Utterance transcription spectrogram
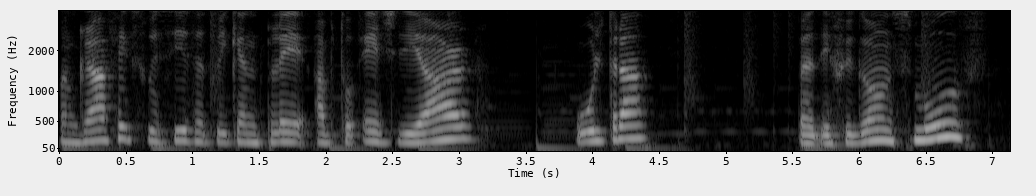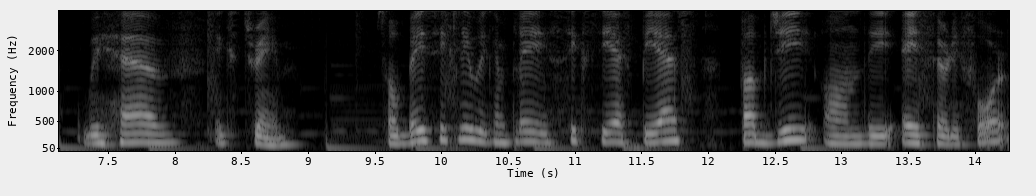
On graphics we see that we can play up to HDR, Ultra, but if we go on smooth we have extreme. So basically we can play 60 FPS PUBG on the A34.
